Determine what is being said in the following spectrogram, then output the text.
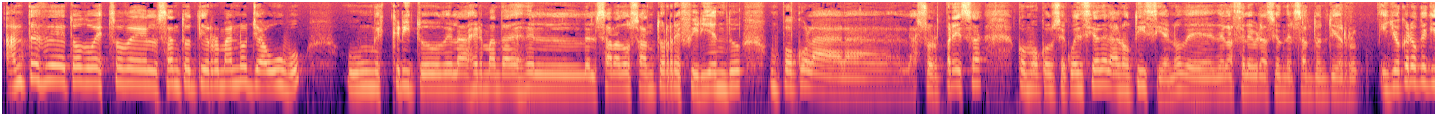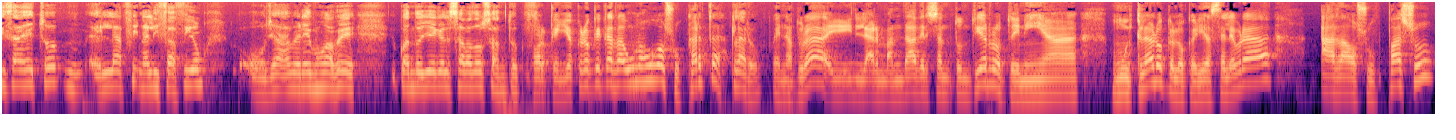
antes de todo esto del Santo Entierro Romano ya hubo un escrito de las hermandades del, del Sábado Santo refiriendo un poco la, la- la sorpresa como consecuencia de la noticia ¿no? de, de la celebración del Santo Entierro. Y yo creo que quizás esto es la finalización, o ya veremos a ver cuando llegue el Sábado Santo. Porque yo creo que cada uno jugó sus cartas. Claro. Es natural. Y la hermandad del Santo Entierro tenía muy claro que lo quería celebrar, ha dado sus pasos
